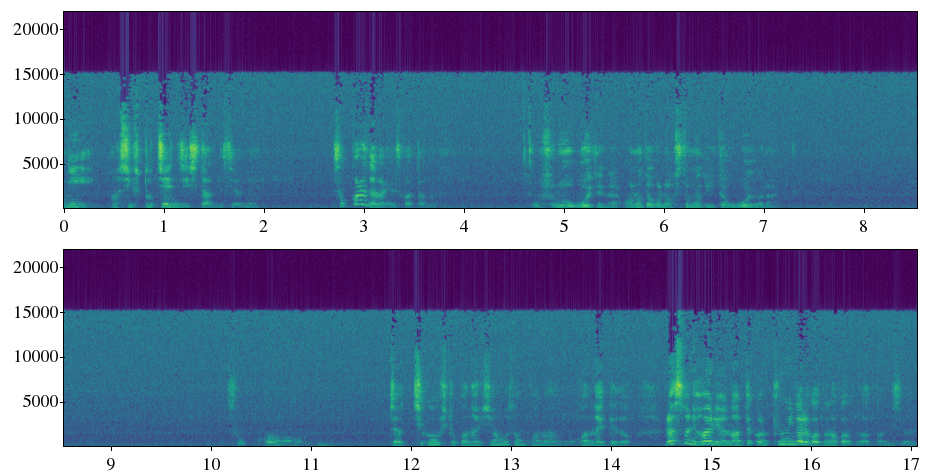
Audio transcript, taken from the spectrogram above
に、まあ、シフトチェンジしたんですよね。そっからじゃないですか多分。おそれは覚えてない。あなたがラストまでいた覚えがない。そっか、じゃあ違う人かな？石山さんかな？わかんないけど。ラストに入るようになってから急に誰かと仲良くなったんですよね。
